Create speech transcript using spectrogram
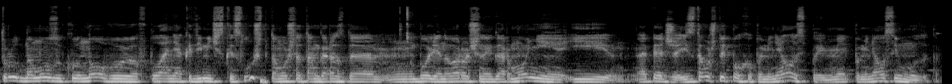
трудно музыку новую в плане академической слушать, потому что там гораздо более навороченные гармонии, и, опять же, из-за того, что эпоха поменялась, поменялась и музыка.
